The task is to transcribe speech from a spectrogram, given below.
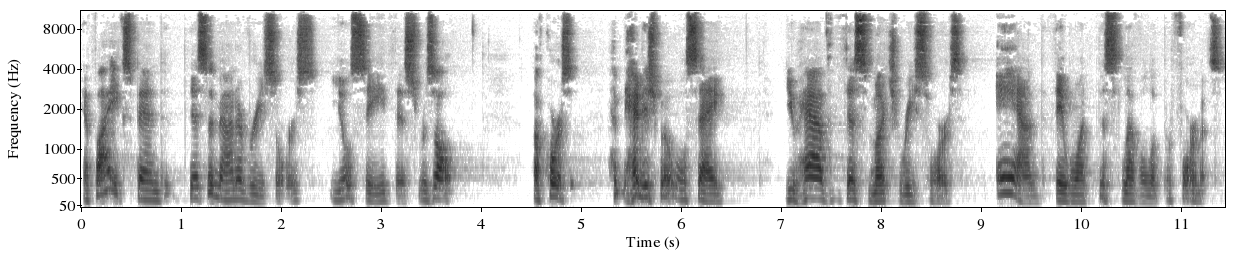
if I expend this amount of resource, you'll see this result. Of course, management will say, you have this much resource and they want this level of performance.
